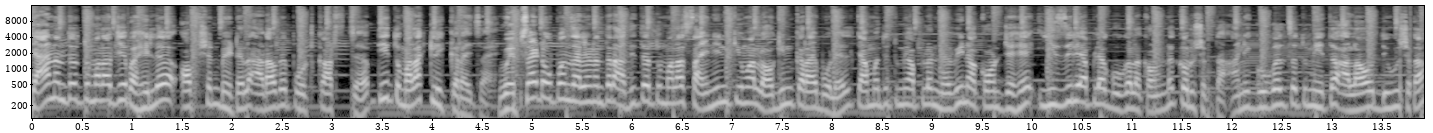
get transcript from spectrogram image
त्यानंतर तुम्हाला जे पहिलं ऑप्शन भेटेल अडोबे पॉडकास्टचं ती तुम्हाला क्लिक करायचं आहे. वेबसाईट ओपन झाल्यानंतर आधी तर तुम्हाला साइन इन किंवा लॉग इन कराय बोलेल. त्यामध्ये तुम्ही आपलं नवीन अकाउंट जे आहे इझिली आपल्या गुगल अकाउंटनं करू शकता. आणि गुगलचं तुम्ही इथं अलाव देऊ शकता.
